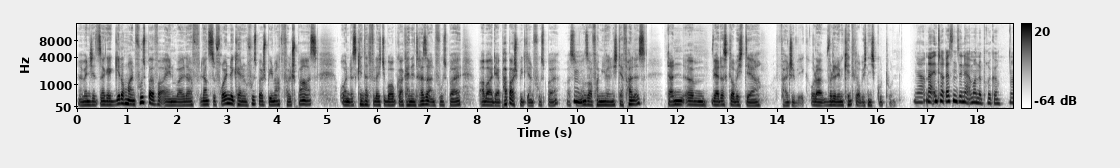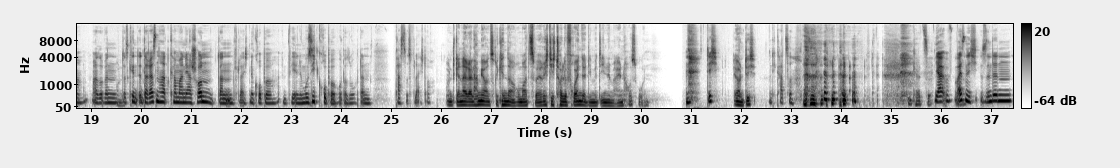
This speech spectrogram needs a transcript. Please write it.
Wenn ich jetzt sage, geh doch mal in einen Fußballverein, weil da lernst du Freunde kennen und Fußballspielen macht voll Spaß und das Kind hat vielleicht überhaupt gar kein Interesse an Fußball, aber der Papa spielt gern Fußball, was in Mhm. unserer Familie nicht der Fall ist, dann ähm, wäre das, glaube ich, der falsche Weg oder würde dem Kind, glaube ich, nicht gut tun. Ja, na, Interessen sind ja immer eine Brücke. Ne? Also wenn das Kind Interessen hat, kann man ja schon dann vielleicht eine Gruppe empfehlen, eine Musikgruppe oder so. Dann passt es vielleicht auch. Und generell haben ja unsere Kinder auch immer zwei richtig tolle Freunde, die mit ihnen im einen Haus wohnen. Dich Er und dich, und die Katze. die Katze. Ja, weiß nicht, sind denn,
